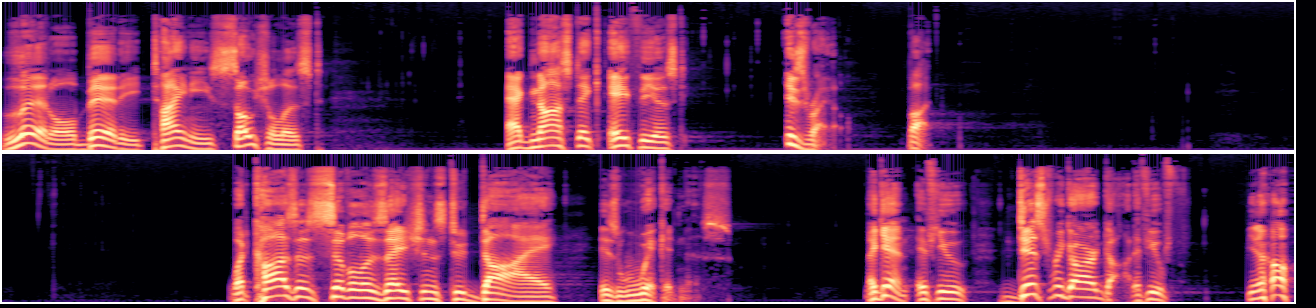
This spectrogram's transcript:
little bitty, tiny socialist, agnostic, atheist Israel. But what causes civilizations to die is wickedness. Again, if you disregard God, if you, you know,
